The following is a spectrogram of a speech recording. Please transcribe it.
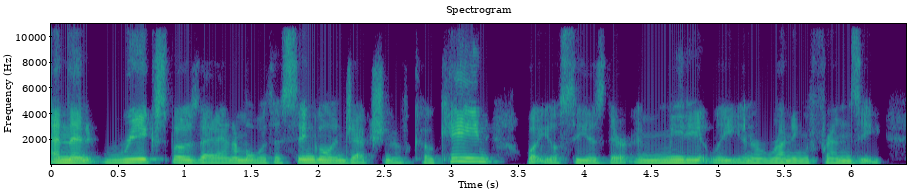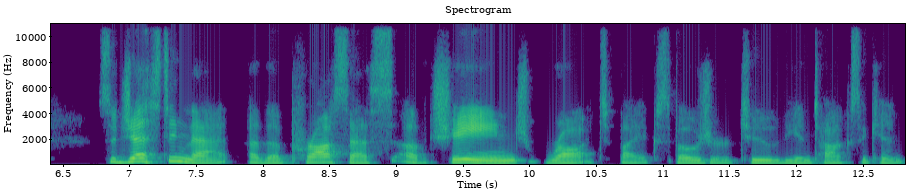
and then re expose that animal with a single injection of cocaine, what you'll see is they're immediately in a running frenzy, suggesting that uh, the process of change wrought by exposure to the intoxicant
